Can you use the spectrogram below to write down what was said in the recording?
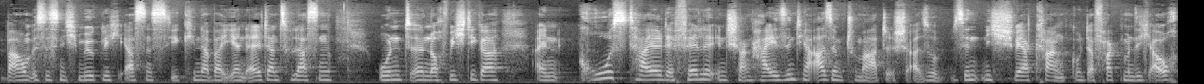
warum ist es nicht möglich, erstens die Kinder bei ihren Eltern zu lassen und äh, noch wichtiger, ein Großteil der Fälle in Shanghai sind ja asymptomatisch, also sind nicht schwer krank. Und da fragt man sich auch,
